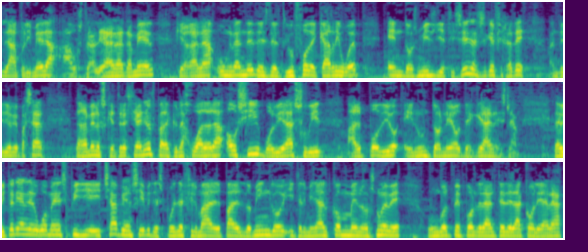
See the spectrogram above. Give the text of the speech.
la primera australiana también que gana un grande desde el triunfo de Carrie Webb en 2016. Así que fíjate, han tenido que pasar nada menos que 13 años para que una jugadora Aussie volviera a subir al podio en un torneo de Grand Slam. La victoria en el Women's PGA Championship después de firmar el par el domingo y terminar con menos 9, un golpe por delante de la coreana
